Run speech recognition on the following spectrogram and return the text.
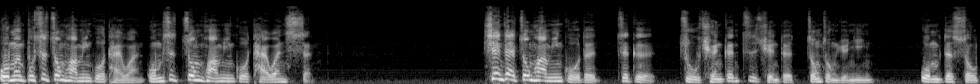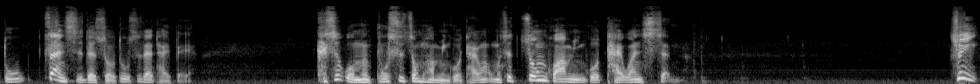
我们不是中华民国台湾，我们是中华民国台湾省。现在中华民国的这个主权跟治权的种种原因，我们的首都暂时的首都是在台北啊。可是我们不是中华民国台湾，我们是中华民国台湾省。所以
